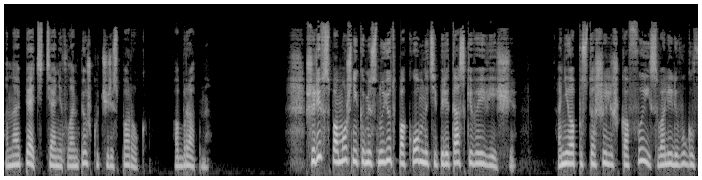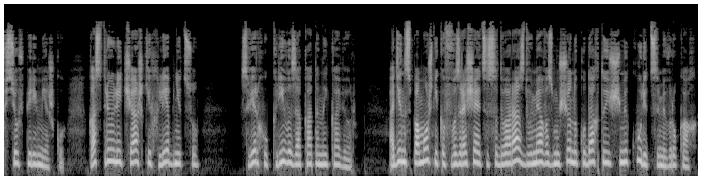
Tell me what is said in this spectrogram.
Она опять тянет лампёшку через порог, обратно. Шериф с помощниками снуют по комнате, перетаскивая вещи — они опустошили шкафы и свалили в угол все вперемешку. Кастрюли, чашки, хлебницу. Сверху криво закатанный ковер. Один из помощников возвращается со двора с двумя возмущенно кудахтающими курицами в руках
